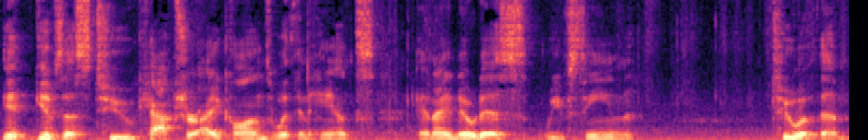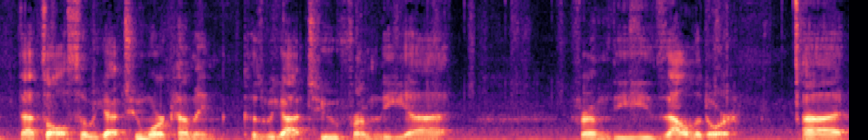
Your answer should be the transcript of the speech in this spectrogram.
It gives us two capture icons with enhance, and I notice we've seen two of them. That's all. So we got two more coming because we got two from the uh, from the Xalvador. Uh,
